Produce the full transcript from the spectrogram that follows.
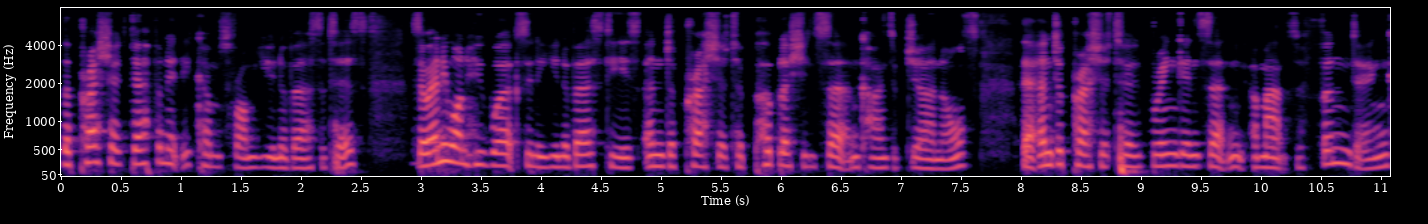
the pressure definitely comes from universities. So anyone who works in a university is under pressure to publish in certain kinds of journals. They're under pressure to bring in certain amounts of funding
